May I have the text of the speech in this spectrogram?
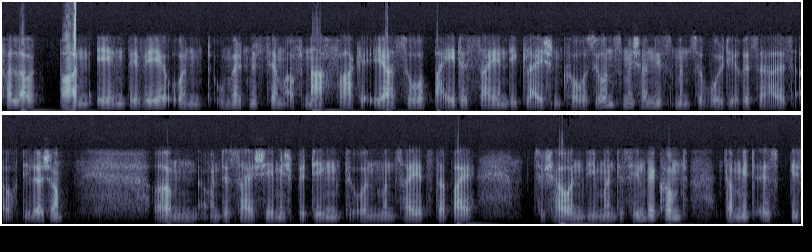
verlautbaren ENBW und Umweltministerium auf Nachfrage eher so, beides seien die gleichen Korrosionsmechanismen, sowohl die Risse als auch die Löcher. Ähm, und es sei chemisch bedingt und man sei jetzt dabei zu schauen, wie man das hinbekommt, damit es bis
